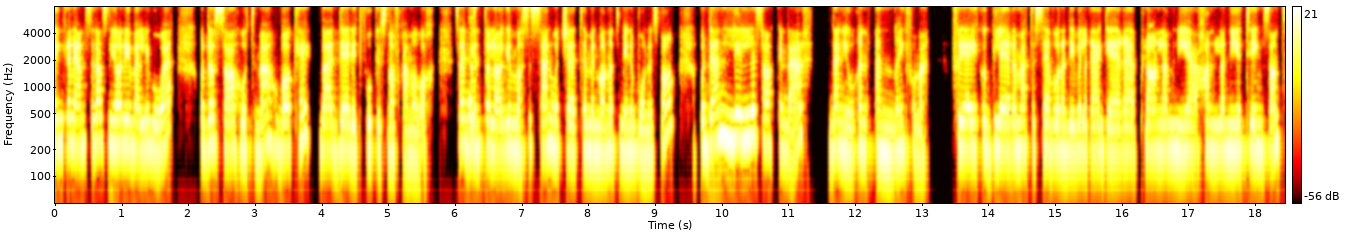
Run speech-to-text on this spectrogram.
ingredienser der som gjør de veldig gode. Og da sa hun til meg hun bare, ok, da er det ditt fokus nå fremover. Så jeg begynte å lage masse sandwicher til min mann og til mine bonusbarn. Og den lille saken der, den gjorde en endring for meg. Fordi jeg gikk og gleda meg til å se hvordan de ville reagere, planla nye, handla nye ting. sant?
